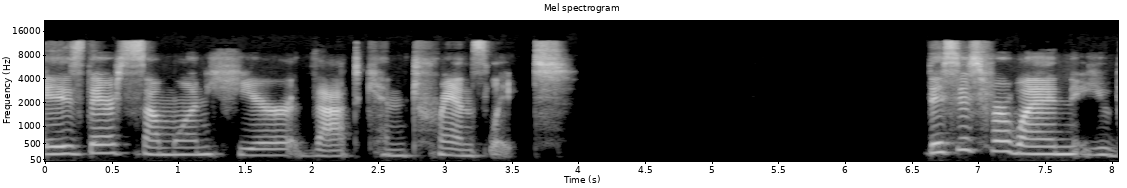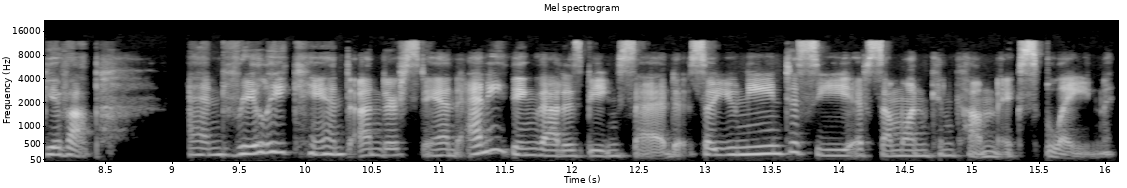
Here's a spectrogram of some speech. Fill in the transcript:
Is there someone here that can translate? This is for when you give up and really can't understand anything that is being said. So you need to see if someone can come explain.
